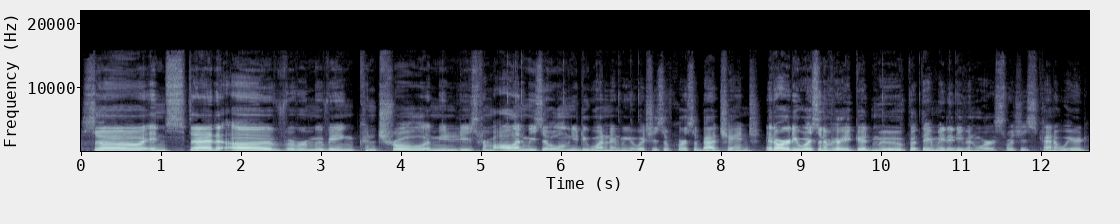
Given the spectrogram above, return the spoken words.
So instead of removing control immunities from all enemies, it will only do one enemy, which is of course a bad change. It already wasn't a very good move, but they made it even worse, which is kind of weird.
